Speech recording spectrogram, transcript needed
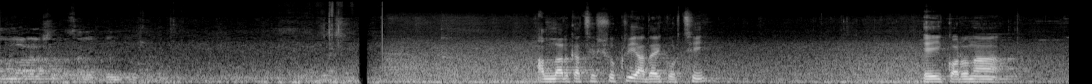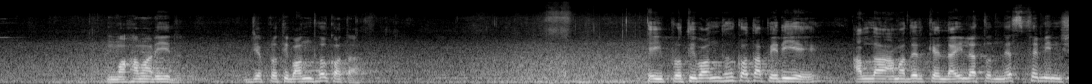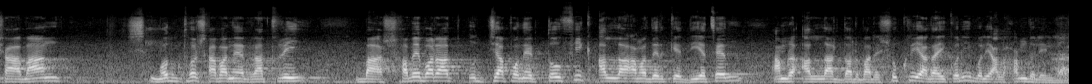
আল্লাহর আশেপাশে আল্লাহর কাছে শুক্রিয়া আদায় করছি। এই করোনা মহামারীর যে প্রতিবন্ধকতা, এই প্রতিবন্ধকতা পেরিয়ে আল্লাহ আমাদেরকে লাইলাতুন নেসফেমিন শাবান, মধ্য সাবানের রাত্রি বা শবে বরাত উদযাপনের তৌফিক আল্লাহ আমাদেরকে দিয়েছেন। আমরা আল্লাহর দরবারে শুক্রিয়া আদায় করি বলি আলহামদুলিল্লাহ।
